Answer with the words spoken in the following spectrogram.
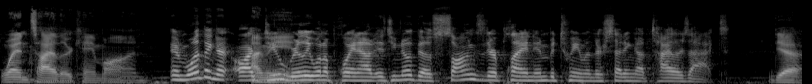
when Tyler came on. And one thing I, I, I do mean- really want to point out is you know those songs they're playing in between when they're setting up Tyler's act. Yeah,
